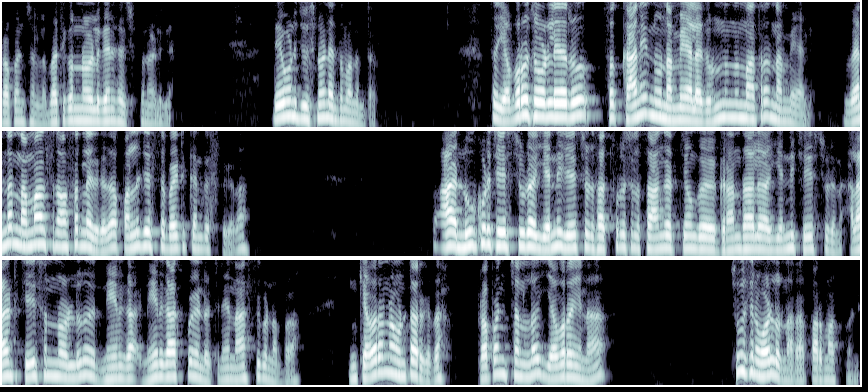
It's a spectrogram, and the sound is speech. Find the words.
ప్రపంచంలో. బతికున్న వాళ్ళు కానీ చచ్చిపోయిన వాళ్ళు కానీ దేవుడిని చూసిన వాళ్ళు ఎంతమంది ఉంటారు? సో ఎవరు చూడలేరు. సో కానీ నువ్వు నమ్మేయాలి. అది ఉన్నది మాత్రం నమ్మేయాలి. వెన్న నమ్మాల్సిన అవసరం లేదు కదా. పనులు చేస్తే బయటకు కనిపిస్తుంది కదా. ఆ నువ్వు కూడా చేసి చూడు. అవన్నీ చేసి చూడు. సత్పురుషుల సాంగత్యం గ్రంథాలు అవన్నీ చేసి చూడండి అలాంటి చేసి వాళ్ళు నేను నేను కాకపోయి ఉండొచ్చు. నేను నాస్తికుండబ్బా ఇంకెవరైనా ఉంటారు కదా. ప్రపంచంలో ఎవరైనా చూసిన వాళ్ళు ఉన్నారా? పరమాత్మని.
